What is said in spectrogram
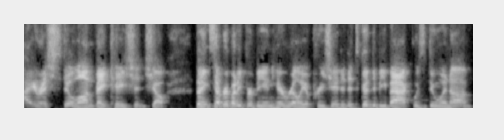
Irish Still on Vacation show. Thanks everybody for being here. Really appreciate it. It's good to be back. Was doing um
